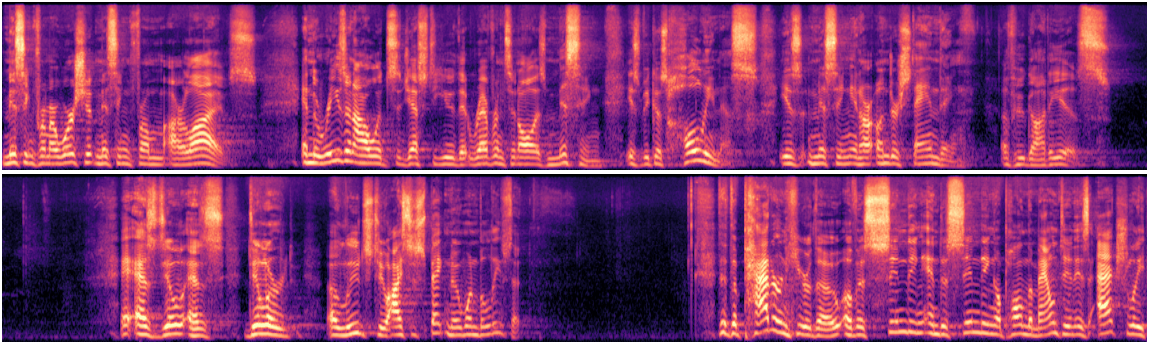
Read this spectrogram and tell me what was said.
Missing from our worship, missing from our lives. And the reason I would suggest to you that reverence and awe is missing is because holiness is missing in our understanding of who God is. As, Dill, as Dillard alludes to, I suspect no one believes it. That the pattern here, though, of ascending and descending upon the mountain is actually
